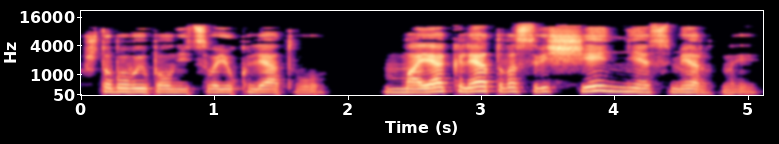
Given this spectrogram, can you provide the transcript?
чтобы выполнить свою клятву. Моя клятва священнее смертный.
